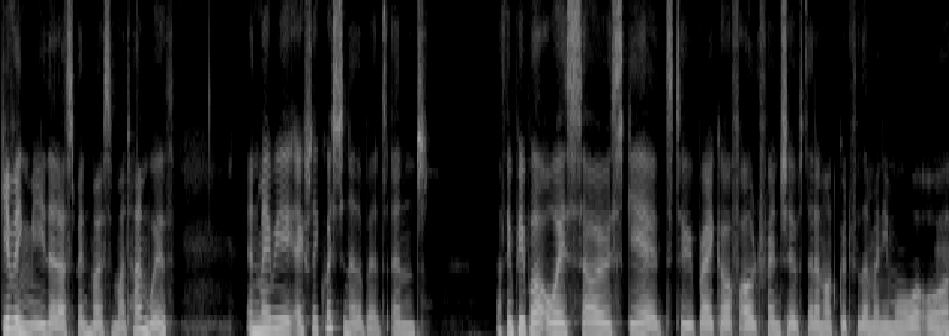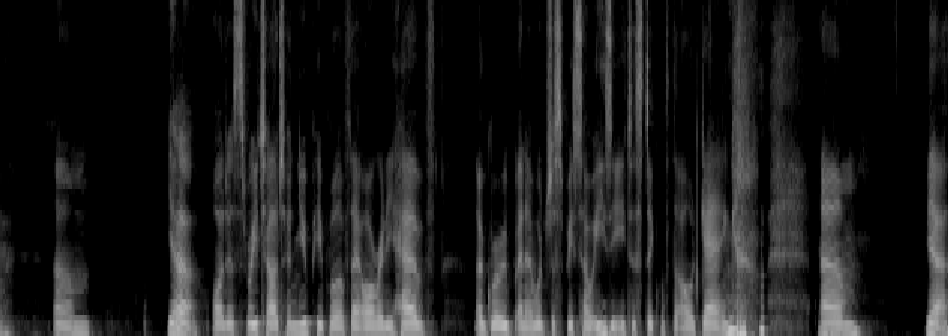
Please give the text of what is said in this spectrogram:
giving me that I spend most of my time with? And maybe actually question it a bit. And I think people are always so scared to break off old friendships that are not good for them anymore, or um, yeah, or just reach out to new people if they already have a group and it would just be so easy to stick with the old gang. um, yeah,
